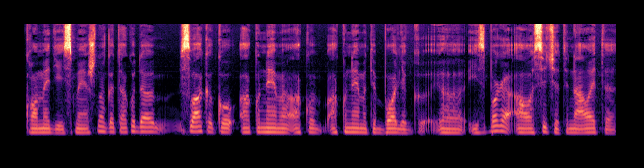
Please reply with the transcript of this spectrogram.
komedije i smešnoga, tako da svakako ako, nema, ako, ako nemate boljeg uh, izbora, a osjećate nalete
